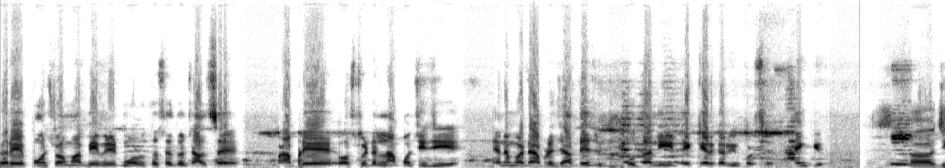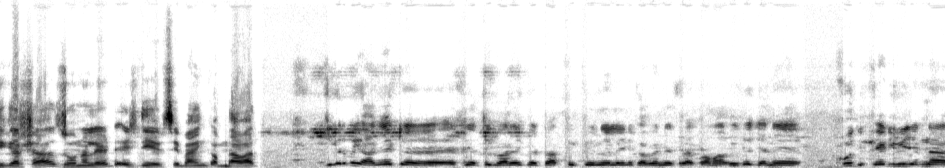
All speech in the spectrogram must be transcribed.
ઘરે પહોંચવામાં બે મિનિટ મોડું થશે તો ચાલશે પણ આપણે હોસ્પિટલ ના પહોંચી જઈએ. એના માટે આપણે જાતે જ પોતાની ટેક કેર કરવી પડશે. Thank you Jigar Shah zonal head HDFC bank Ahmedabad. જીગરભાઈ આજે એક એચડીએફસી દ્વારા એક ટ્રાફિકને લઈને અવેરનેસ રાખવામાં આવી છે જેને ખુદ એ ડિવિઝનના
